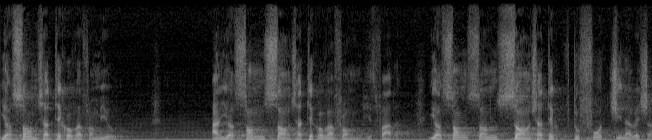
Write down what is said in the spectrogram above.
Your son shall take over from you. And your son's son shall take over from his father. Your son's son's son shall take to fourth generation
